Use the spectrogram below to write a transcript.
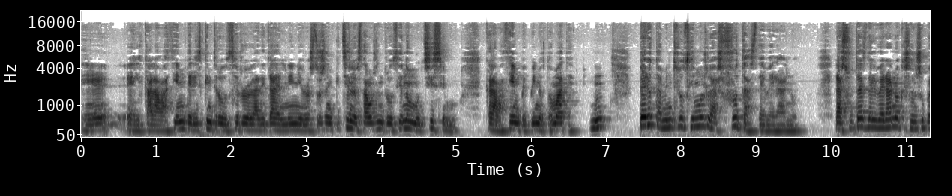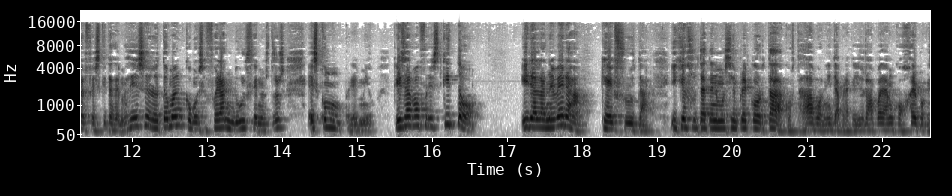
¿eh? el calabacín tenéis que introducirlo en la dieta del niño. Nosotros en Kitchen lo estamos introduciendo muchísimo. Calabacín, pepino, tomate. Pero también introducimos las frutas de verano. Las frutas del verano que son súper fresquitas. Además, ellos se lo toman como si fueran dulces. Nosotros es como un premio. ¿Queréis algo fresquito? Ir a la nevera, que hay fruta. ¿Y qué fruta tenemos siempre cortada? Cortada bonita, para que ellos la puedan coger, porque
